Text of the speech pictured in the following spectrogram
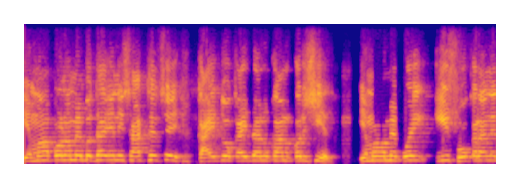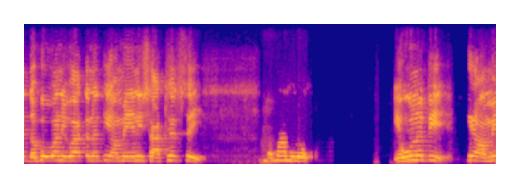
એમાં પણ અમે બધા એની સાથે છે કાયદો કાયદાનું કામ કરશીએ. એમાં અમે કોઈ ઈ છોકરાને દબાવવાની વાત નથી, અમે એની સાથે જ છીએ તમામ લોકો. એવું નથી કે અમે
